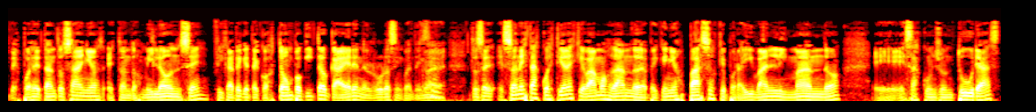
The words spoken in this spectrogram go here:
después de tantos años, esto en 2011, fíjate que te costó un poquito caer en el rubro 59. Entonces, son estas cuestiones que vamos dando de pequeños pasos que por ahí van limando eh, esas coyunturas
